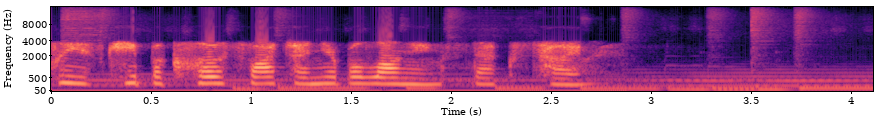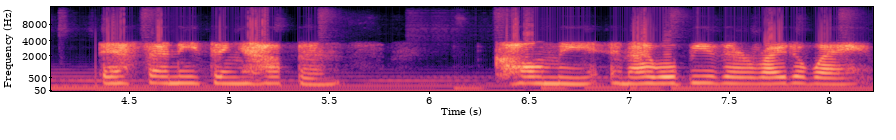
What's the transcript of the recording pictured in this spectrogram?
Please keep a close watch on your belongings next time. If anything happens, call me and I will be there right away.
